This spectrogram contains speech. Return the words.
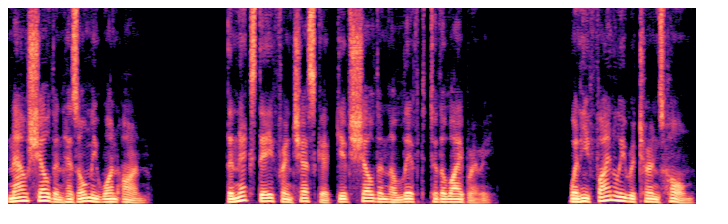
Now Sheldon has only one arm. The next day Francesca gives Sheldon a lift to the library. When he finally returns home,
